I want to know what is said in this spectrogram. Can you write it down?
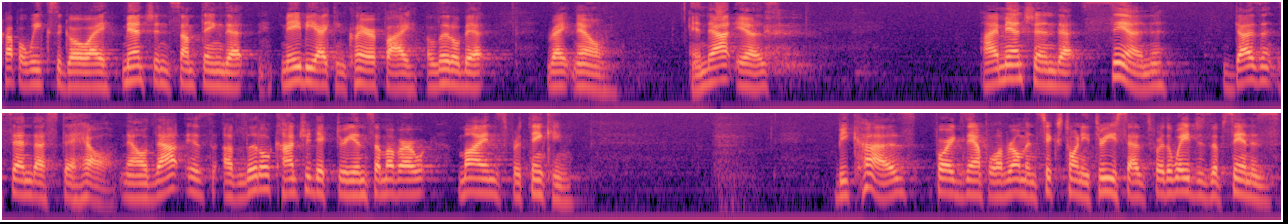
A couple weeks ago, I mentioned something that maybe I can clarify a little bit right now. And that is, I mentioned that sin doesn't send us to hell. Now, that is a little contradictory in some of our minds for thinking. Because, for example, Romans 6.23 says, For the wages of sin is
